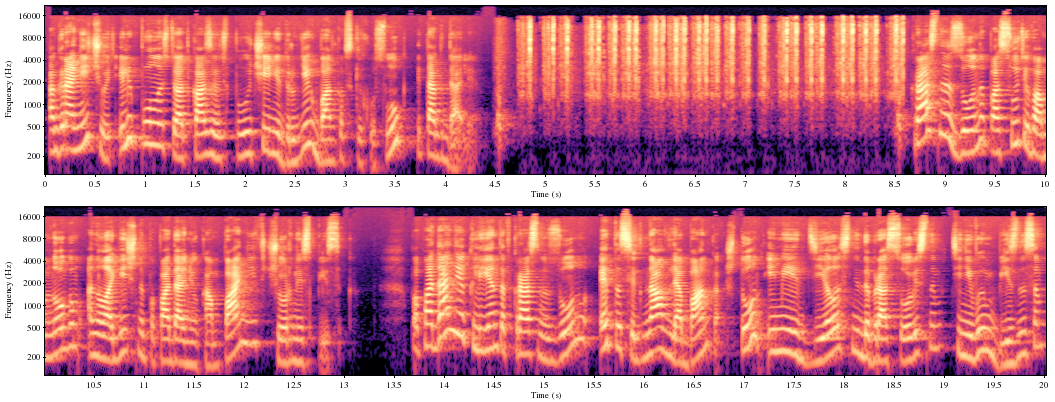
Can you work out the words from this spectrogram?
ограничивать или полностью отказывать в получении других банковских услуг и так далее. Красная зона, по сути, во многом аналогична попаданию компании в черный список. Попадание клиента в красную зону – это сигнал для банка, что он имеет дело с недобросовестным теневым бизнесом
